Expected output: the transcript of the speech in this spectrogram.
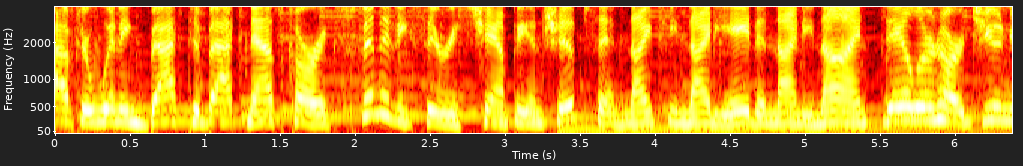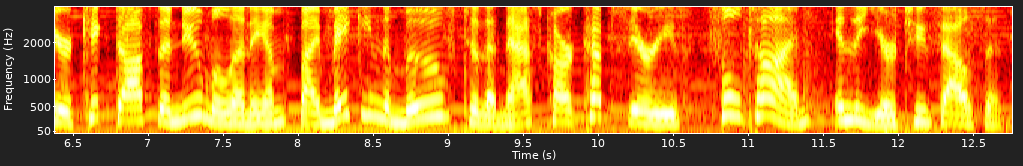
After winning back to back NASCAR Xfinity Series championships in 1998 and 99, Dale Earnhardt Jr. kicked off the new millennium by making the move to the NASCAR Cup Series full time in the year 2000.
